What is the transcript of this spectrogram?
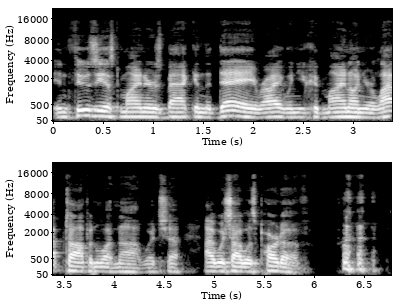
enthusiast miners back in the day, right? When you could mine on your laptop and whatnot, which uh, I wish I was part of.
